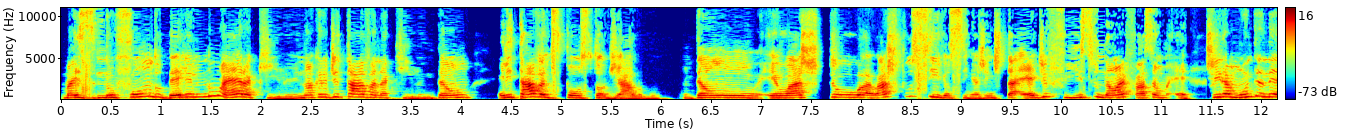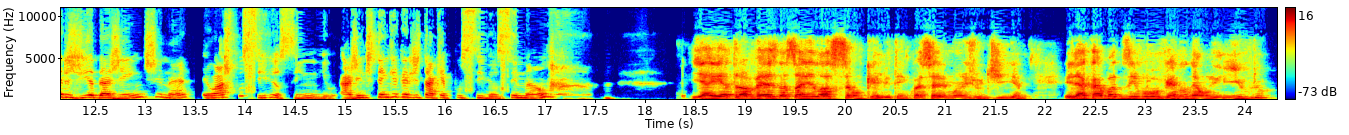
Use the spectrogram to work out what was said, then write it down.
Mas no fundo dele, ele não era aquilo. Ele não acreditava naquilo. Então, ele estava disposto ao diálogo. Então, eu acho, eu acho possível, sim. A gente tá, é difícil, não é fácil, é, tira muita energia da gente, né? Eu acho possível, sim. A gente tem que acreditar que é possível, senão. E aí, através dessa relação que ele tem com essa irmã judia, ele acaba desenvolvendo, né, um livro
